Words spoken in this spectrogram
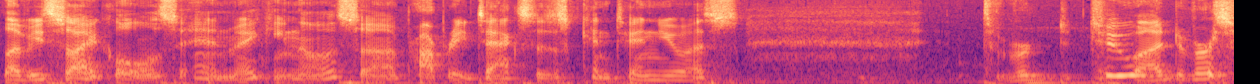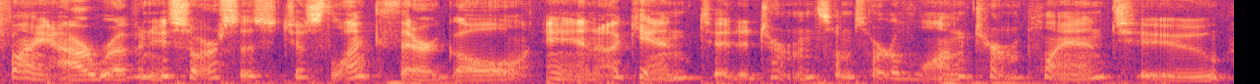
levy cycles and making those uh, property taxes continuous to, uh, diversify our revenue sources, just like their goal, and again, to determine some sort of long-term plan to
